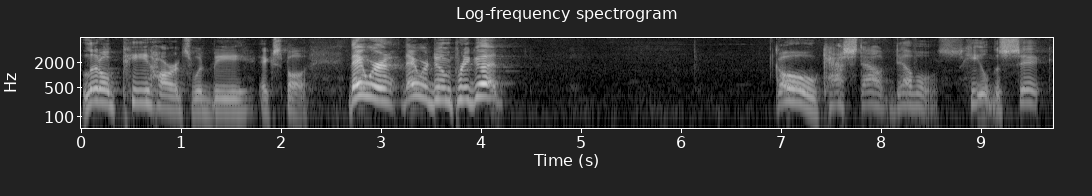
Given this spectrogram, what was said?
little pea hearts would be exposed. They were, they were doing pretty good. Go, cast out devils, heal the sick.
